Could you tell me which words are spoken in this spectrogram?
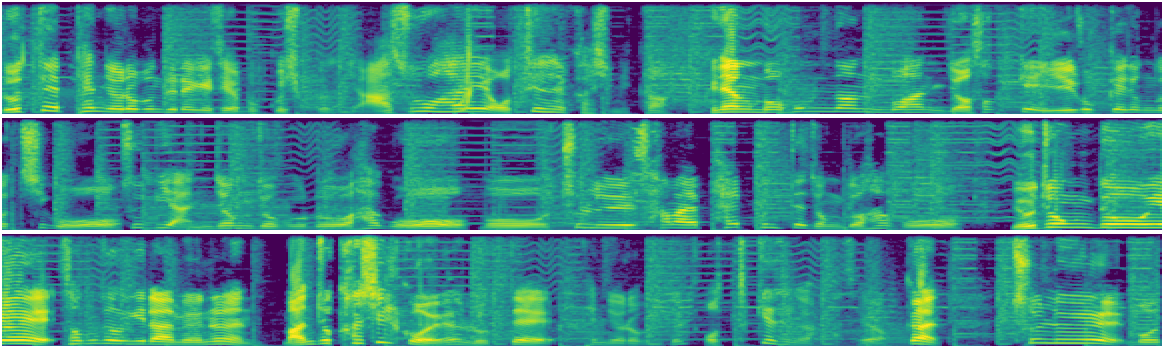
롯데 팬 여러분들에게 제가 묻고 싶거든요. 아수하에 어떻게 생각하십니까? 그냥 뭐 홈런 뭐 한 6개, 7개 정도 치고 수비 안정적으로 하고 뭐 출루율 3할 8푼대 정도 하고 요 정도의 성적이라면은 만족하실 거예요. 롯데 팬 여러분들. 어떻게 생각하세요? 그러니까 출루율 뭐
